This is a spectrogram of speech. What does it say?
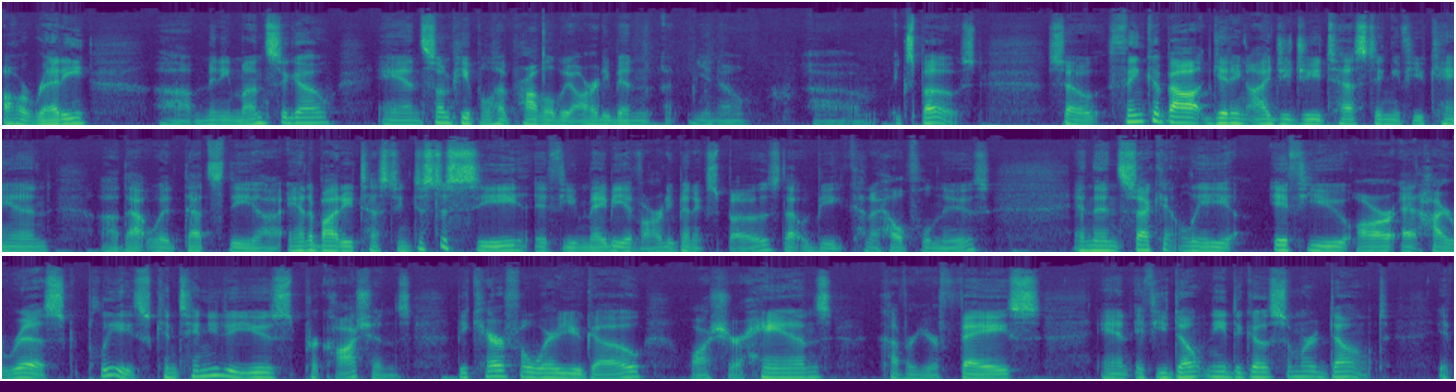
already uh, many months ago, and some people have probably already been, you know, um, exposed. So think about getting IgG testing if you can. Uh, that would that's the uh, antibody testing just to see if you maybe have already been exposed. That would be kind of helpful news. And then secondly, if you are at high risk, please continue to use precautions. Be careful where you go. Wash your hands. cover your face, and if you don't need to go somewhere, don't. If,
